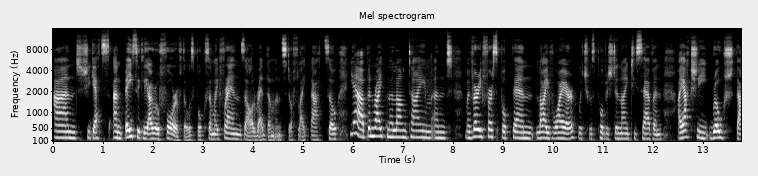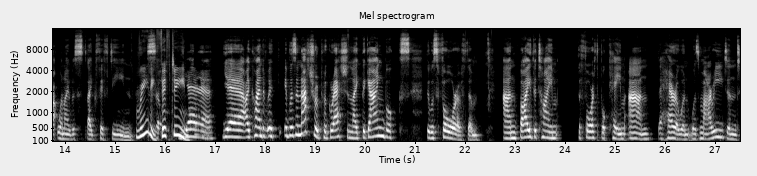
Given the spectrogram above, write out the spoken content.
and she gets and basically I wrote four of those books and my friends all read them and stuff like that. So yeah, I've been writing a long time and my very first book then Live Wire which was published in 97, I actually wrote that when I was like 15. Really? So, 15? Yeah. Yeah, I kind of it, it was a natural progression like the gang books there was four of them and by the time the fourth book came, Anne, the heroine, was married and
